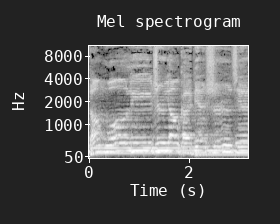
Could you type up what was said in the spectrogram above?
当我立志要改变世界，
